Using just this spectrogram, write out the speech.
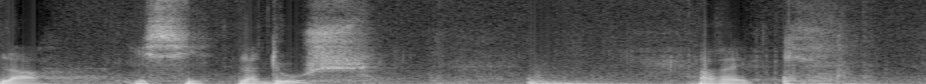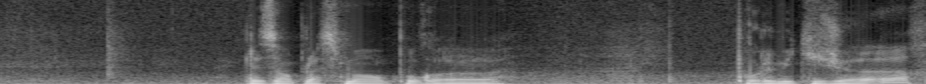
là, ici, la douche avec les emplacements pour, euh, pour le mitigeur.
